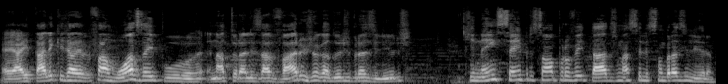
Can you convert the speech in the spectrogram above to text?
É, a Itália que já é famosa aí por naturalizar vários jogadores brasileiros que nem sempre são aproveitados na seleção brasileira.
